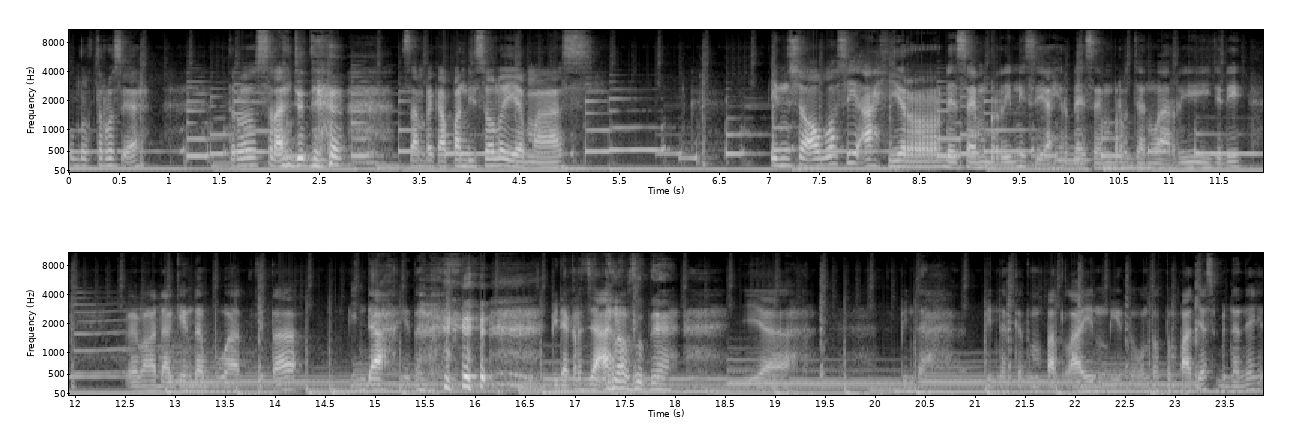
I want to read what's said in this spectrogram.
untuk terus ya. Terus selanjutnya sampai kapan di Solo ya mas? Insya Allah sih akhir Desember ini sih akhir Desember Januari. Jadi memang ada agenda buat kita pindah gitu. Pindah kerjaan maksudnya. Iya. Pindah pindah ke tempat lain gitu. Untuk tempatnya sebenarnya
